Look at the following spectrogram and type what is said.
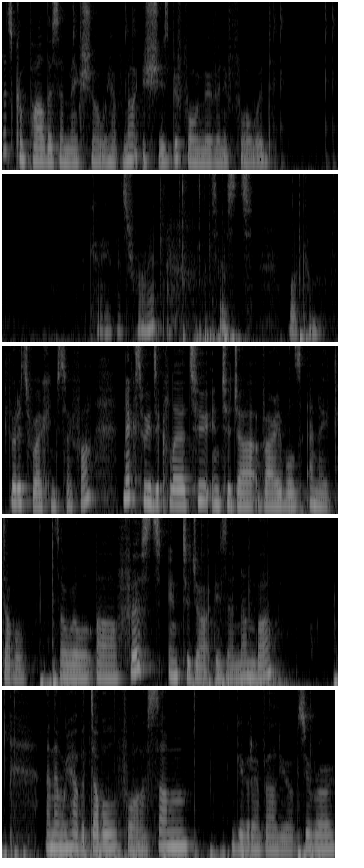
Let's compile this and make sure we have no issues before we move any forward. Okay, let's run it. Test. Welcome. Good, it's working so far. Next, we declare two integer variables and a double. So we'll, our first integer is a number. And then we have a double for our sum. Give it a value of zero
